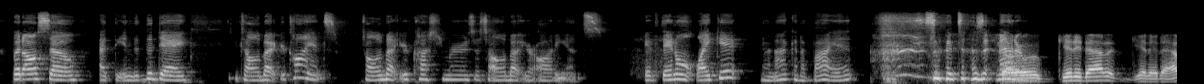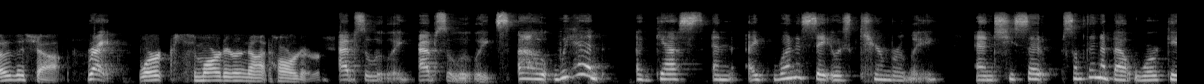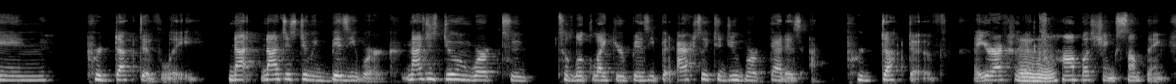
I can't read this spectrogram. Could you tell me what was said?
but also at the end of the day it's all about your clients it's all about your customers it's all about your audience if they don't like it they're not going to buy it so it doesn't matter So get it out of get it out of the shop. right Work smarter, not harder. Absolutely. Absolutely. Uh, we had a guest, and I want to say it was Kimberly, and she said something about working productively, not not just doing busy work, not just doing work to to look like you're busy, but actually to do work that is productive, that you're actually Mhm. accomplishing something.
